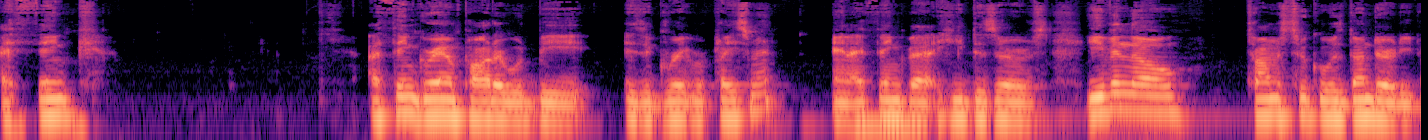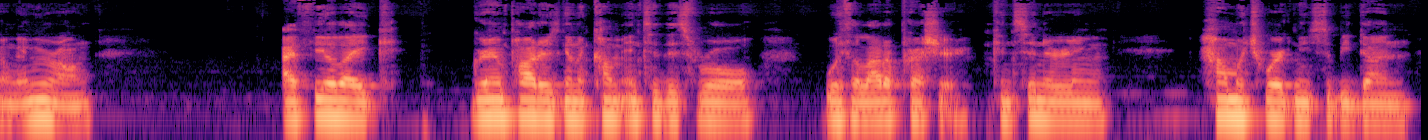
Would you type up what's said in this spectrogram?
I think I think Graham Potter would be is a great replacement, and I think that he deserves, even though Thomas Tuchel was done dirty. Don't get me wrong. I feel like Graham Potter is going to come into this role with a lot of pressure, considering how much work needs to be done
